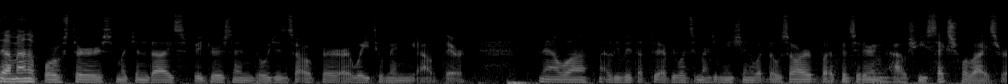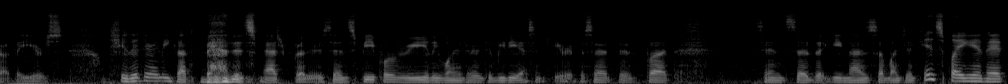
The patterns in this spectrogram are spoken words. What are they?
The amount of posters, merchandise, figures, and dojins are over are way too many out there. Now, uh, I leave it up to everyone's imagination what those are, but considering how she sexualized throughout the years, she literally got banned in Smash Brothers since people really wanted her to be the SNK representative. But since uh, the game has a bunch of kids playing in it,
